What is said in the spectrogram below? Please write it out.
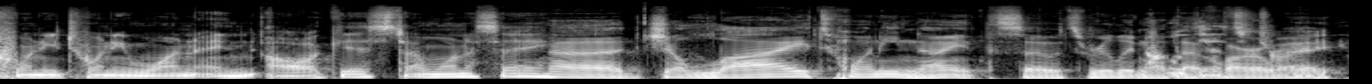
2021 in August, I want to say. Uh, July 29th, so it's really not Oh, that that's far away.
